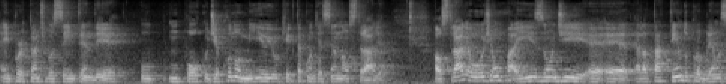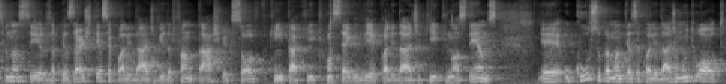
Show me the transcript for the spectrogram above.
é importante você entender um pouco de economia e o que está acontecendo na Austrália. A Austrália hoje é um país onde é, é, ela está tendo problemas financeiros, apesar de ter essa qualidade de vida fantástica, que só quem está aqui que consegue ver a qualidade que, que nós temos, é, o custo para manter essa qualidade é muito alto.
